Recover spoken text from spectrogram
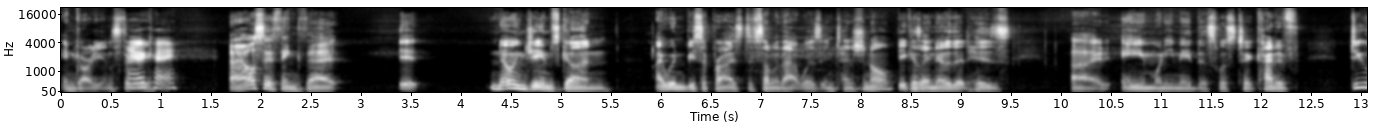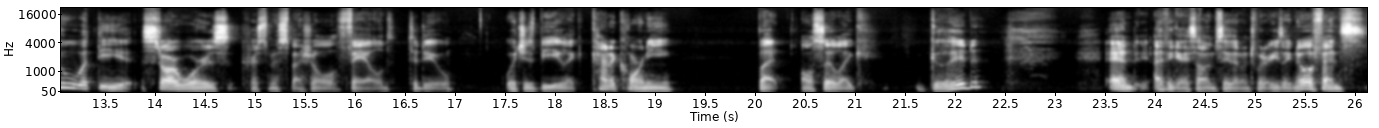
in Guardians three. Okay. I also think that it, knowing James Gunn, I wouldn't be surprised if some of that was intentional because I know that his uh, aim when he made this was to kind of do what the Star Wars Christmas special failed to do, which is be like kind of corny, but also like good. and I think I saw him say that on Twitter. He's like, no offense,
